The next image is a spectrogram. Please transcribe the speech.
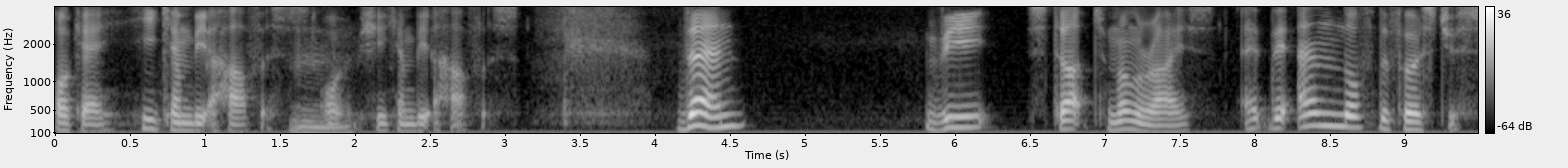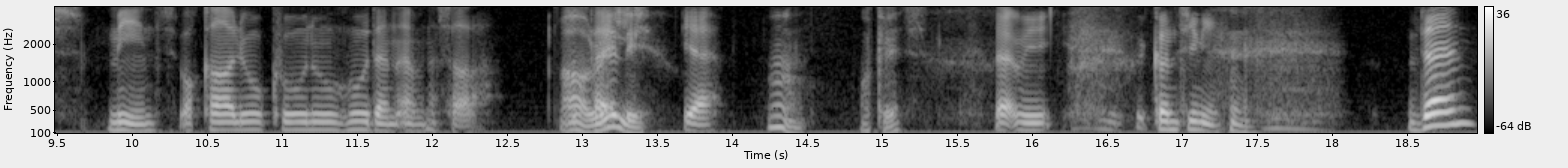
okay, he can be a hafiz or Mm. she can be a hafiz. Then we start to memorize at the end of the first juz means وَقَالُوا كُونُوا هُودًا أَوْ نَصَارَى Oh, page. really? Yeah. Oh, okay. Let me continue. then,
